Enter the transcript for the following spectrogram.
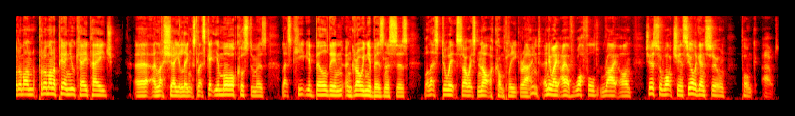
put them on, put them on a PNUK page uh, and let's share your links. Let's get you more customers. Let's keep you building and growing your businesses. But let's do it so it's not a complete grind. Anyway, I have waffled right on. Cheers for watching. See you all again soon. Punk out.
